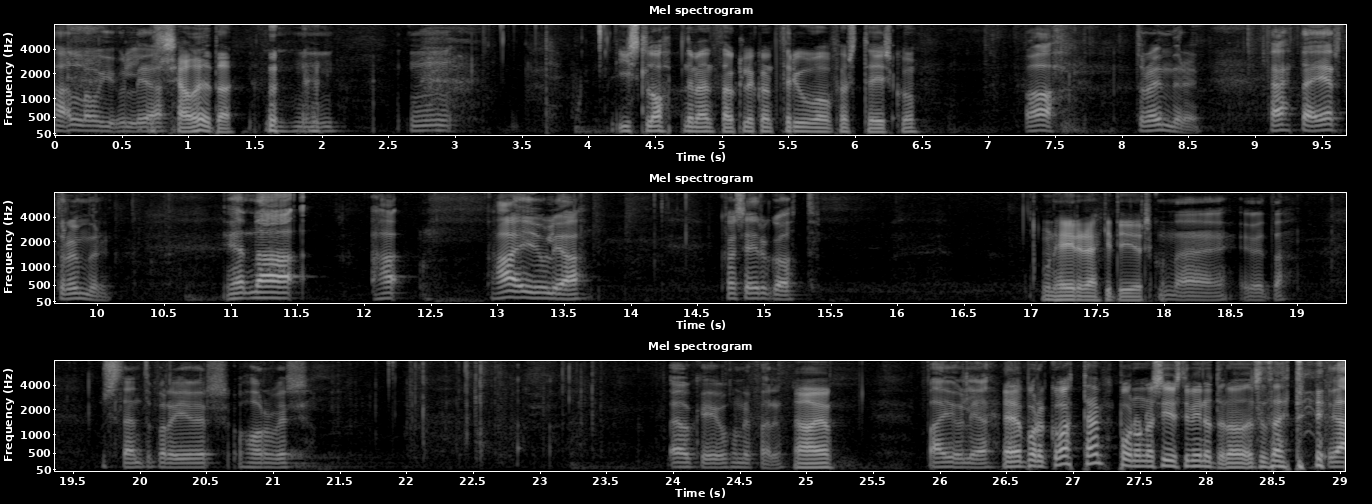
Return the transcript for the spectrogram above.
Halló Júlía. Sjáðu þetta? Mm mm, Í sloppnum ennþá klukkan þrjú á föstudegi sko. Ah, Draumurinn. Þetta er draumurinn. Hérna ha, Hæ Júlía. Hvað segirðu gott? Hún heyrir ekkert í þér sko. Nei, ég veit það. Hún stendur bara yfir og horfir. Eh, Ok, hún er farin. Já, já. Bæ Júlía. Eða bara gott tempo núna síðustu mínútur á þessu þætti? Já,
